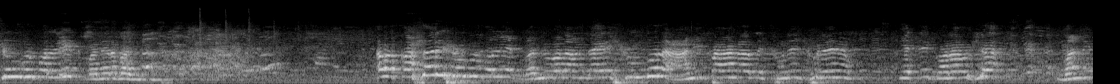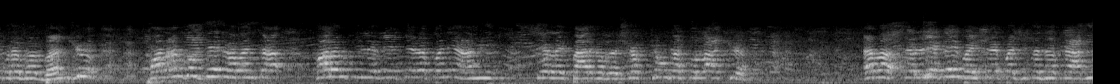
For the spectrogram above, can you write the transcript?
सुँगुरको लेक भनेर भन्छ। अब कसरी सुँगुरको लेक भन्नु होला भन्दाखेरि सुँगुर हामी पाहुनाहरूले छुँदै छुँदैनौँ। के के गराउँछ भन्ने कुरा म भन्छु। फलामको गेट हो भने त करौतीले बेचेर पनि हामी त्यसलाई पार गर्न सक्छौँ जस्तो लाग्छ। अब त्यो लेकै भइसकेपछि त न काट्न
